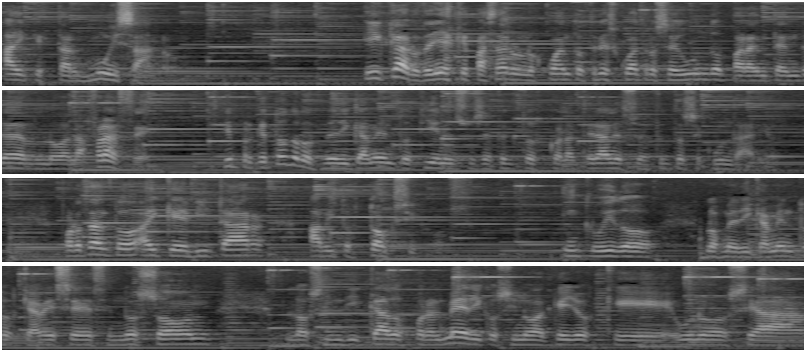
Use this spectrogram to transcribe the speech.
hay que estar muy sano y claro, tenías que pasar unos cuantos, 3, 4 segundos para entenderlo la frase. ¿sí? Porque todos los medicamentos tienen sus efectos colaterales, sus efectos secundarios. Por lo tanto, hay que evitar hábitos tóxicos, incluidos los medicamentos que a veces no son los indicados por el médico, sino aquellos que uno sea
